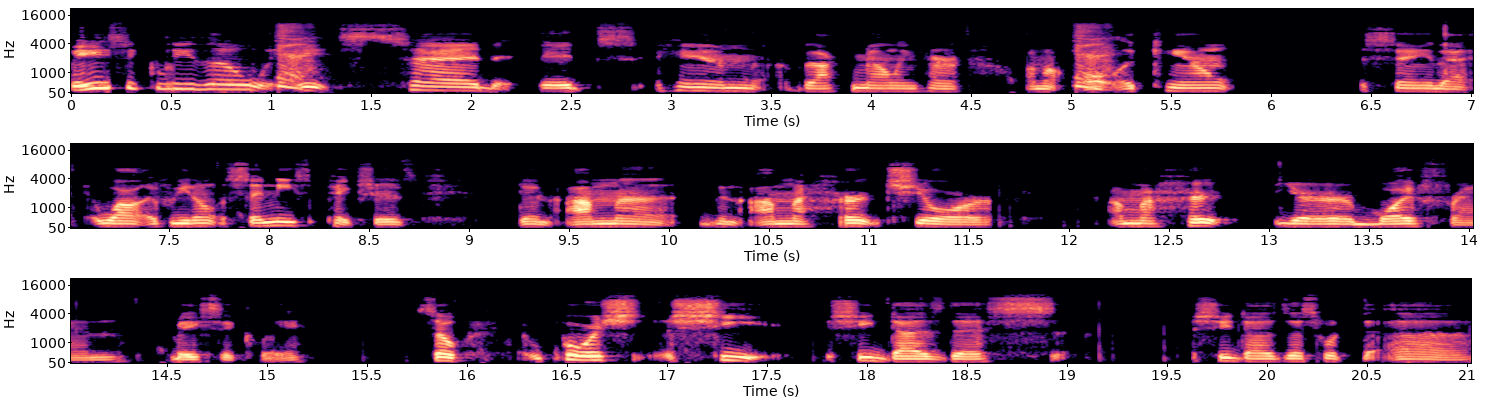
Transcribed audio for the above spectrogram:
basically, though, it said it's him blackmailing her on an alt account, saying that well, if we don't send these pictures, then I'ma then I'ma hurt your I'ma hurt your boyfriend, basically. So of course she she does this. She does this with the uh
